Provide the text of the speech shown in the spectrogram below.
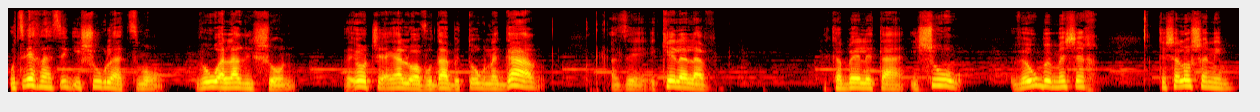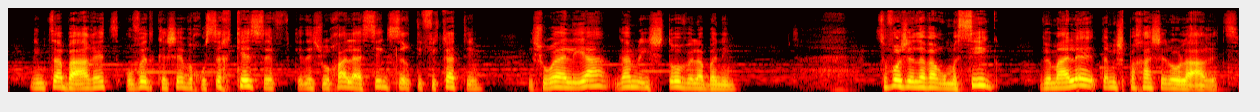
הוא הצליח להשיג אישור לעצמו, והוא עלה ראשון, והיות שהיה לו עבודה בתור נגר, אז זה הקל עליו לקבל את האישור, והוא במשך כשלוש שנים נמצא בארץ, עובד קשה וחוסך כסף כדי שיוכל להשיג סרטיפיקטים, אישורי עלייה, גם לאשתו ולבנים. בסופו של דבר הוא משיג ומעלה את המשפחה שלו לארץ.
